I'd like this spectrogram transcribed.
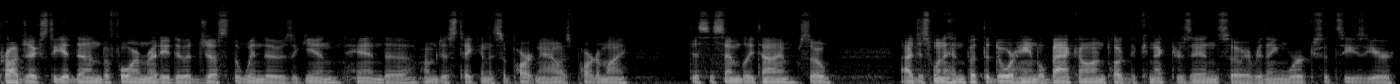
projects to get done before I'm ready to adjust the windows again. And uh, I'm just taking this apart now as part of my disassembly time. So I just went ahead and put the door handle back on, plugged the connectors in so everything works. It's easier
